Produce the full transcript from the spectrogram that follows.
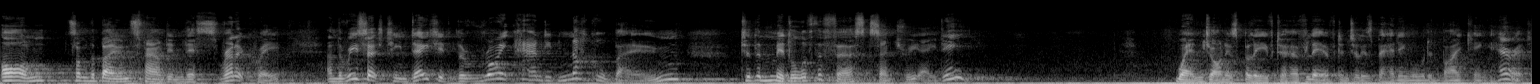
on some of the bones found in this reliquary. And the research team dated the right handed knuckle bone to the middle of the first century AD, when John is believed to have lived until his beheading ordered by King Herod.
